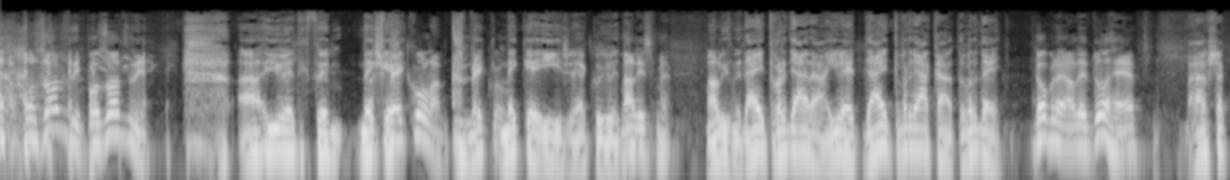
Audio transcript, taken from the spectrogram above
A pozorný, pozorný. A Ivet chce meké, špekulant, špekulant. meké I, že ako Ivet. Mali sme. Mali sme. Daj tvrďára, Ivet, daj tvrďáka, tvrdé. Dobre, ale dlhé. A však...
